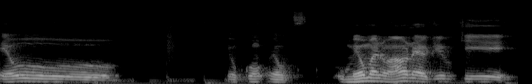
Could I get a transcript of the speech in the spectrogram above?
eu, eu, eu, o meu manual, né? Eu digo que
